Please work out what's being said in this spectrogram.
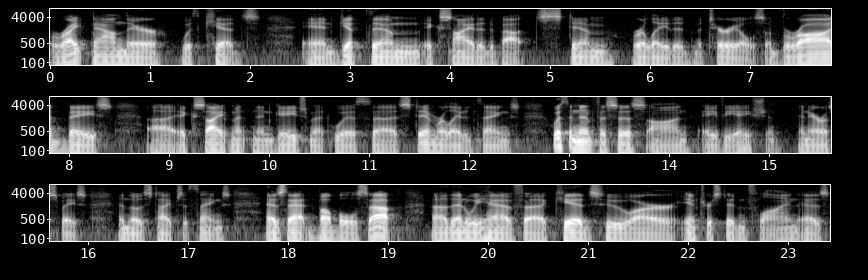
right down there with kids and get them excited about STEM related materials, a broad base uh, excitement and engagement with uh, STEM related things with an emphasis on aviation and aerospace and those types of things. As that bubbles up, uh, then we have uh, kids who are interested in flying. As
